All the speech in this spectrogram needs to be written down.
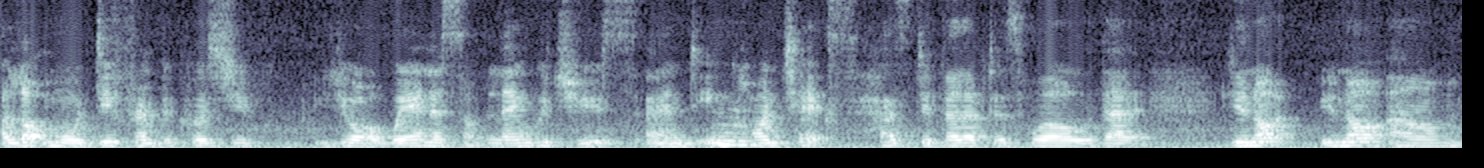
a lot more different because you've your awareness of language use and in mm. context has developed as well that you're not you're not um,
